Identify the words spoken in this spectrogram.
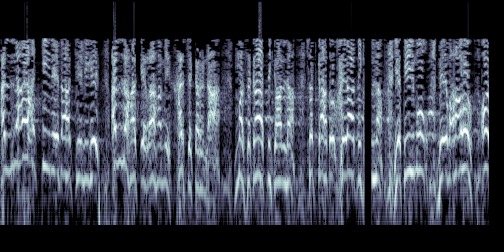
اللہ کی رضا کے لیے اللہ کے راہ میں خرچ کرنا، مزکات نکالنا، صدقات و خیرات نکالنا، یتیموں بیواہوں اور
